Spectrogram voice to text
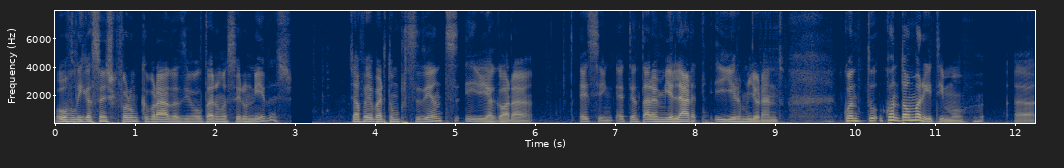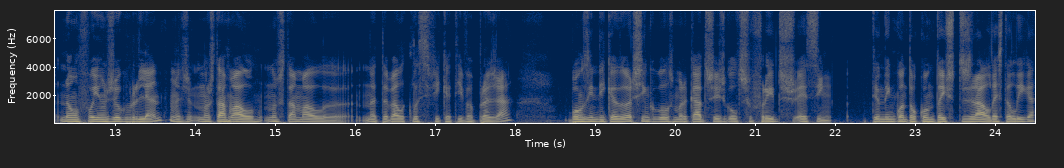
Houve ligações que foram quebradas e voltaram a ser unidas já foi aberto um precedente e agora é assim, é tentar amelhar e ir melhorando. Quanto, quanto ao Marítimo, uh, não foi um jogo brilhante, mas não está mal, não está mal uh, na tabela classificativa para já. Bons indicadores, 5 golos marcados, 6 golos sofridos. É assim, tendo em conta o contexto geral desta liga,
